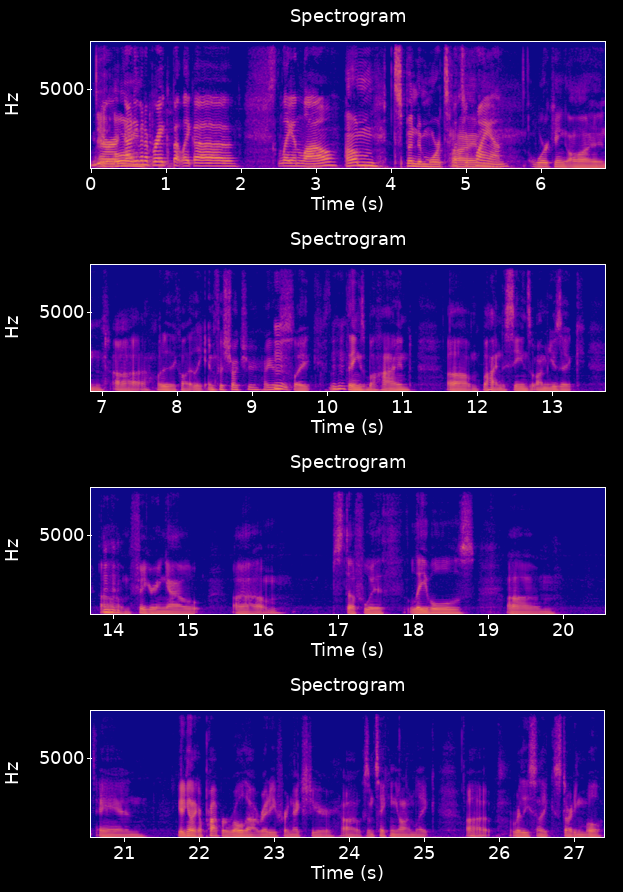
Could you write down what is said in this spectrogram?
Yeah, or not um, even a break, but like a laying low. I'm spending more time. What's your plan? Working on uh, what do they call it? Like infrastructure, I Mm. guess. Like Mm-hmm. things behind, um, behind the scenes of my music. Um, Mm-hmm. Figuring out um, stuff with labels, um, and getting like a proper rollout ready for next year. Because I'm taking on like uh, release like starting well.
